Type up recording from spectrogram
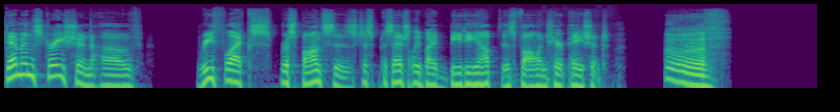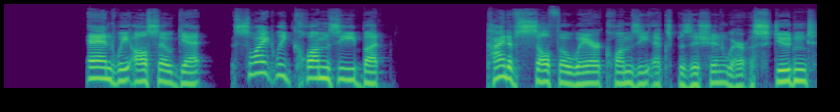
demonstration of reflex responses just essentially by beating up this volunteer patient. Ugh. And we also get slightly clumsy but kind of self-aware clumsy exposition where a student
